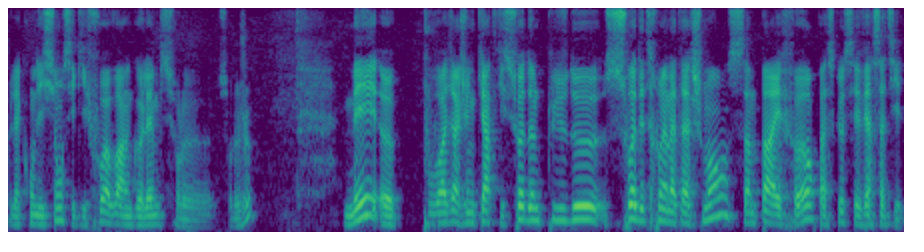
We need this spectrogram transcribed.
la condition, c'est qu'il faut avoir un golem sur le, sur le jeu. Mais euh, pouvoir dire que j'ai une carte qui soit donne plus de, soit détruit un attachement, ça me paraît fort parce que c'est versatile.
